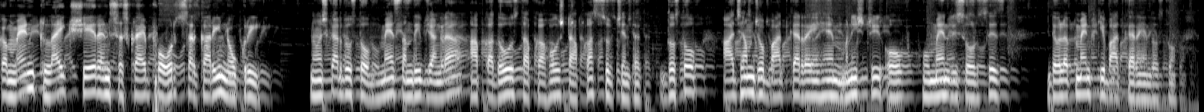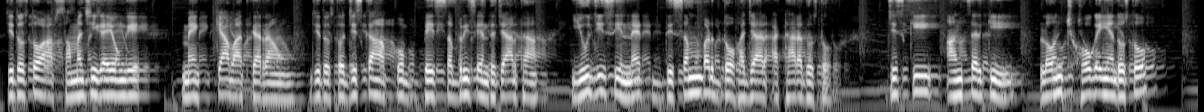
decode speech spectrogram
Comment like share and subscribe for सरकारी नौकरी। नमस्कार दोस्तों मैं संदीप जांगड़ा आपका दोस्त आपका होस्ट आपका शुभचिंतक दोस्तों आज हम जो बात कर रहे हैं ministry of human resources development की बात कर रहे हैं दोस्तों। जी दोस्तों आप समझ ही गए होंगे मैं क्या बात कर रहा हूँ। जी दोस्तों जिसका आपको बेसब्री से इंतज़ार था यूजीसी नेट दिसंबर 2018 दोस्तों, जिसकी आंसर की लॉन्च हो गई हैं दोस्तों।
